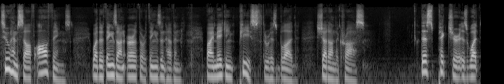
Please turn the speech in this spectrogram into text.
to himself all things, whether things on earth or things in heaven, by making peace through his blood shed on the cross. This picture is what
